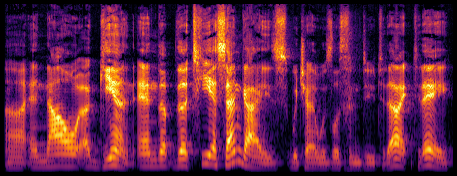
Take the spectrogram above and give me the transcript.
Uh, and now again, and the the TSN guys, which I was listening to today, today,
